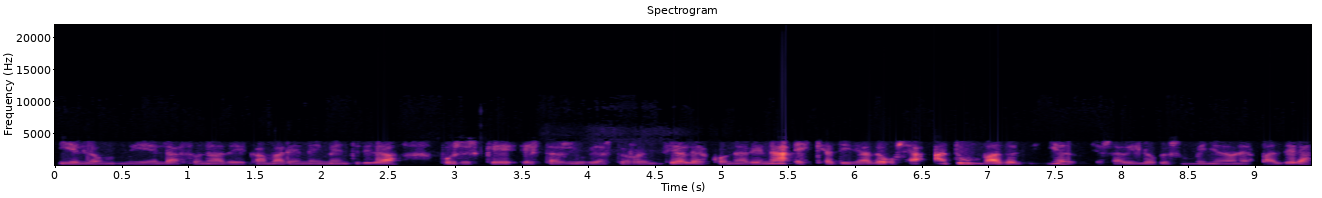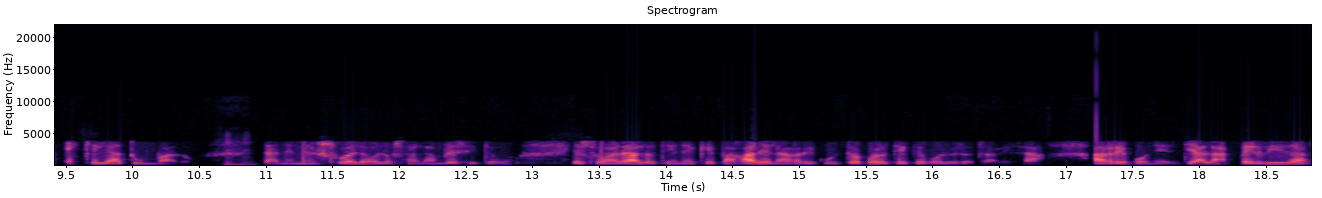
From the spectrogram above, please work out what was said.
y en, y en la zona de Camarena y Méntrida, pues es que estas lluvias torrenciales con arena es que ha tirado, o sea, ha tumbado el viñedo. Ya sabéis lo que es un viñedo en espaldera, es que le ha tumbado. Están en el suelo los alambres y todo. Eso ahora lo tiene que pagar el agricultor, pero tiene que volver otra vez a, a reponer ya las pérdidas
